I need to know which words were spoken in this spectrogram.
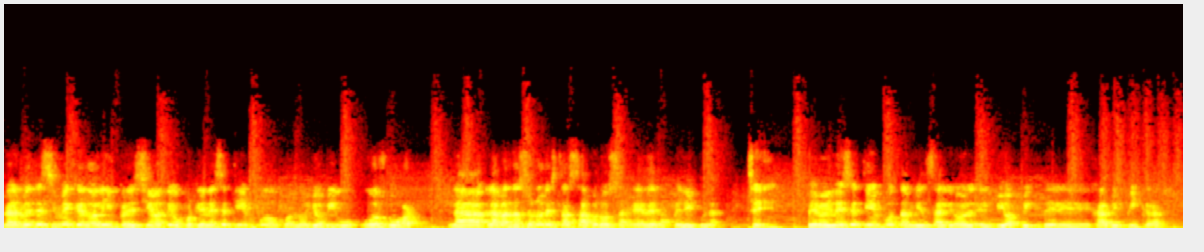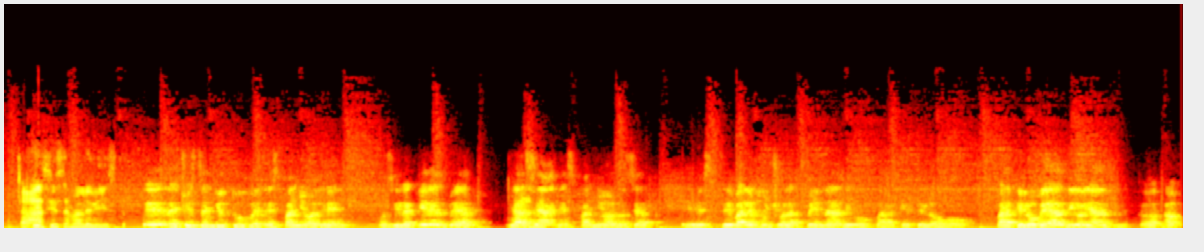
realmente sí me quedó la impresión, digo, porque en ese tiempo, cuando yo vi Ghost World, la, la banda sonora está sabrosa, ¿eh? De la película. Sí. Pero en ese tiempo también salió el, el biopic de Harvey Pickard. Ah, sí, esa no la he visto. Eh, de hecho está en YouTube en español, ¿eh? Por si la quieres ver, ya sea en español, o sea, este vale mucho la pena, digo, para que te lo para que lo veas, digo, ya ah, ah,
